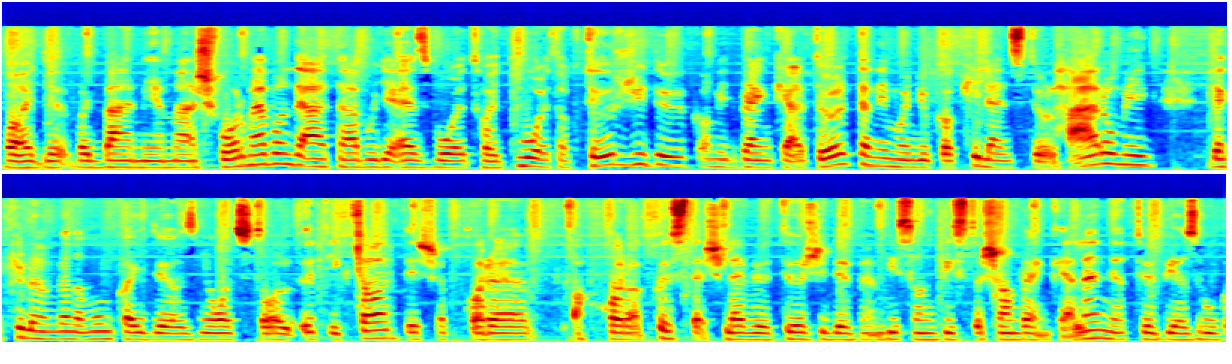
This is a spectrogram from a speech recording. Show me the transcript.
vagy, vagy bármilyen más formában, de általában ugye ez volt, hogy voltak törzsidők, amit ben kell tölteni, mondjuk a 9-től 3-ig, de különben a munkaidő az 8-tól 5-ig tart, és akkor, akkor a köztes levő törzsidőben viszont biztosan ben kell lenni, a többi az rugalmas.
